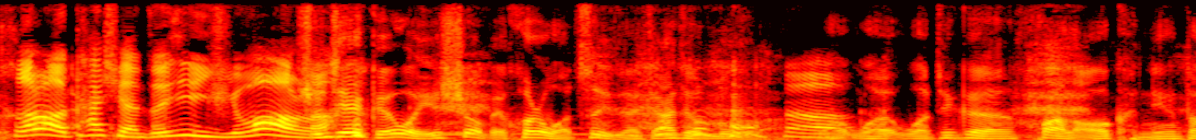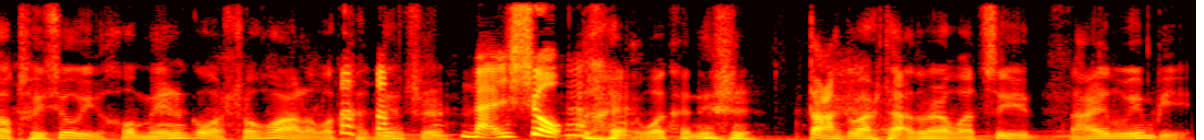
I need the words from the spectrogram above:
何老他选择性遗忘了。直接给我一设备，或者我自己在家就录了。我我我这个话痨肯定到退休以后没人跟我说话了，我肯定是 难受。对我肯定是。大段大段，我自己拿一录音笔，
